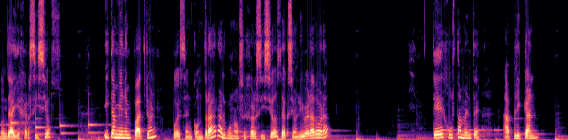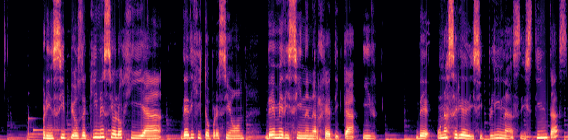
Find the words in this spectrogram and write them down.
donde hay ejercicios. Y también en Patreon puedes encontrar algunos ejercicios de acción liberadora que justamente aplican principios de kinesiología, de digitopresión, de medicina energética y de una serie de disciplinas distintas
